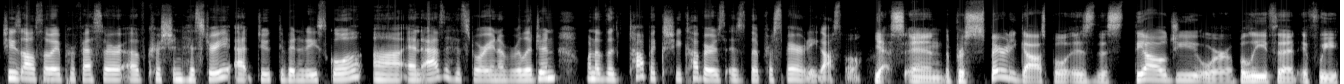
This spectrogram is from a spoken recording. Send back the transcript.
She's also a professor of Christian history at Duke Divinity School. Uh, and as a historian of religion, one of the topics she covers is the prosperity gospel. Yes, and the prosperity gospel is this theology or a belief that if we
